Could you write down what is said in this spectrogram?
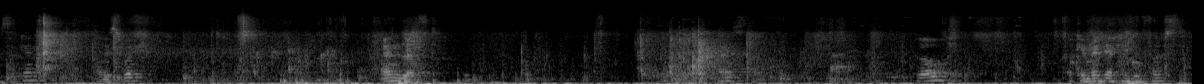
Second. This way. And left. And stop. Close. Okay, maybe I can go first.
